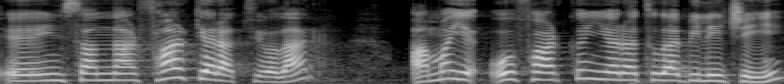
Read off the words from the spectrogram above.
Ee, insanlar fark yaratıyorlar ama o farkın yaratılabileceği,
